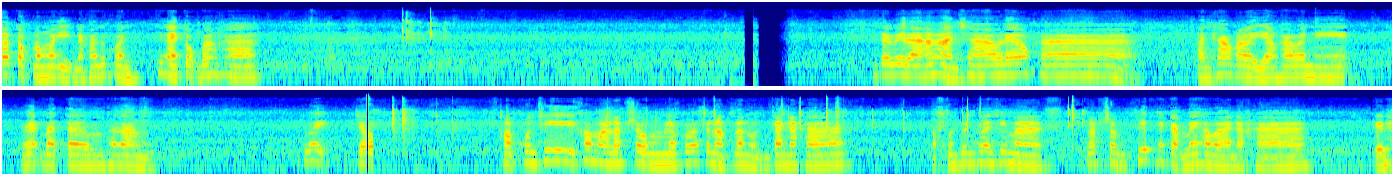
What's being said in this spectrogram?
ก็ตกลงมาอีกนะคะ ทุกคนที่ไหนตกบ้างคะได้เวลาอาหารเช้าแล้วค่ะทานข้าวกันหรือยังคะวันนี้แวะมาเติมพลัง ด้วยโจ๊กขอบคุณที่เข้ามารับชมแล้วก็สนับสนุนกันนะคะ ขอบคุณเพื่อนๆที่มารับชมคลิปให้กับแม่ฮาวานะคะ เป็น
